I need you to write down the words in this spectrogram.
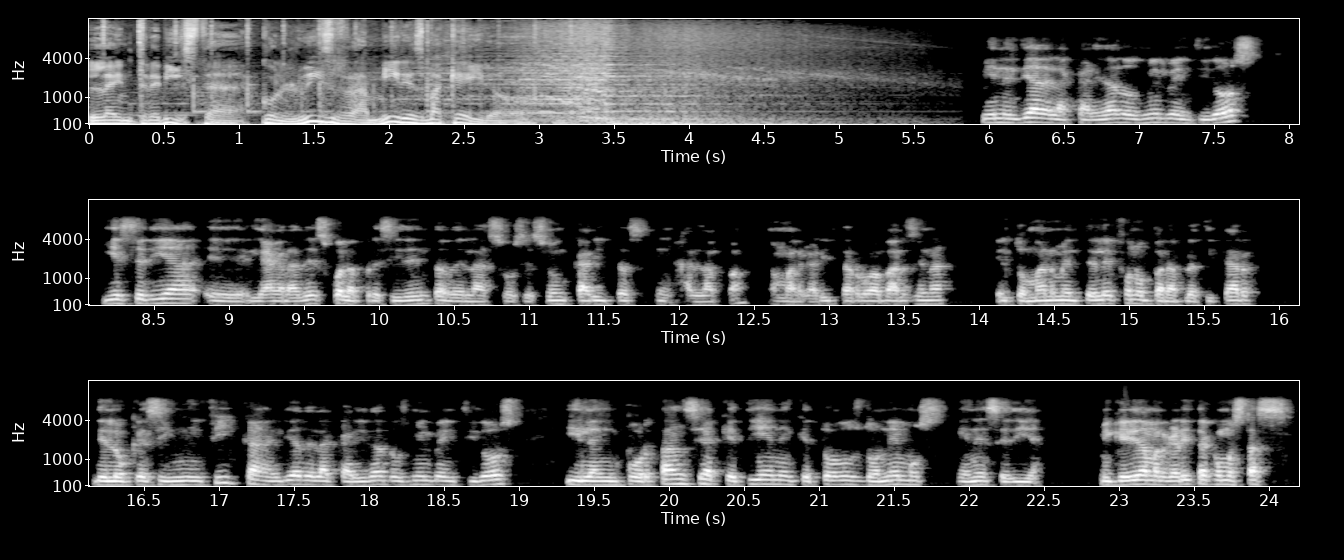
La entrevista con Luis Ramírez Vaqueiro. Viene el Día de la Caridad 2022 y este día eh, le agradezco a la presidenta de la Asociación Caritas en Jalapa, a Margarita Roa Bárcena, el tomarme el teléfono para platicar de lo que significa el Día de la Caridad 2022 y la importancia que tiene que todos donemos en ese día. Mi querida Margarita, ¿cómo estás?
